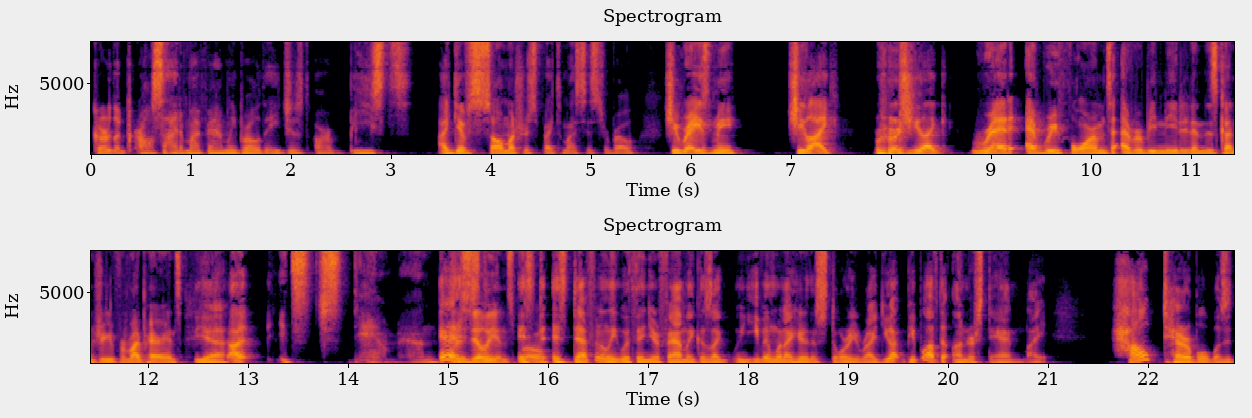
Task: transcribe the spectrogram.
girl, the girl side of my family, bro, they just are beasts. I give so much respect to my sister, bro. She raised me. She like, she like read every form to ever be needed in this country for my parents. Yeah. I, it's just damn, man. Yeah, it's- resilience, It's, bro. it's definitely within your family because like even when I hear this story, right? You have, people have to understand like how terrible was it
